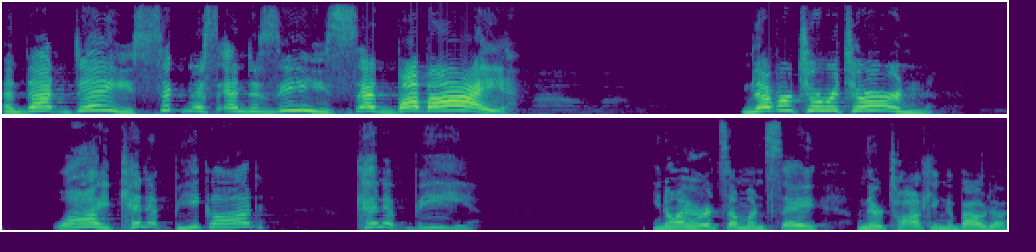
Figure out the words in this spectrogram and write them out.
And that day, sickness and disease said bye bye, never to return. Why? Can it be, God? Can it be? You know, I heard someone say when they're talking about a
